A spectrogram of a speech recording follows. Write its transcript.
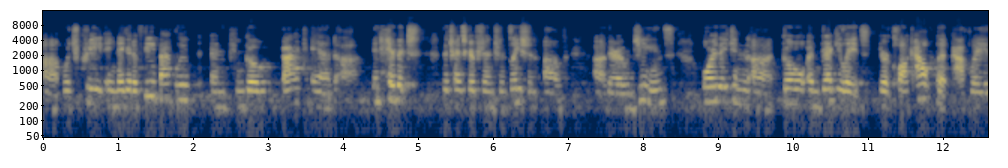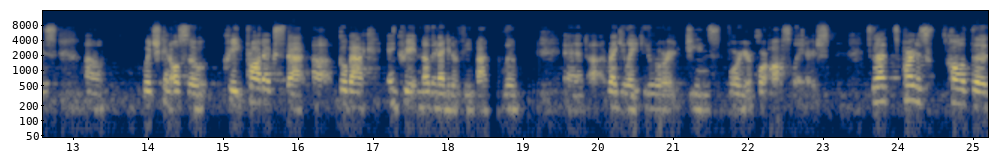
uh, which create a negative feedback loop and can go back and uh, inhibit the transcription and translation of uh, their own genes, or they can uh, go and regulate your clock output pathways, um, which can also create products that uh, go back and create another negative feedback loop and uh, regulate your genes for your core oscillators. So that part is called the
